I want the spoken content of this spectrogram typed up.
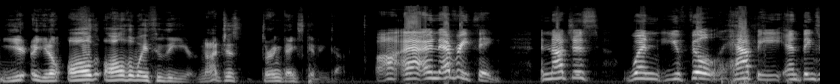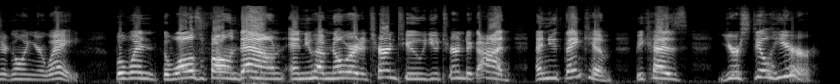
year, you know, all all the way through the year, not just during Thanksgiving time. uh, and everything, and not just when you feel happy and things are going your way, but when the walls are falling down and you have nowhere to turn to, you turn to God and you thank Him because you're still here.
